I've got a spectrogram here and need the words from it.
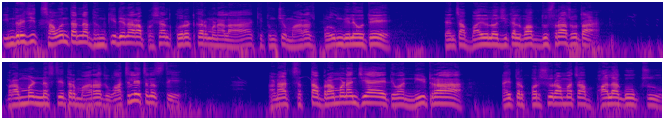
इंद्रजित सावंतांना धमकी देणारा प्रशांत कोरटकर म्हणाला की तुमचे महाराज पळून गेले होते. त्यांचा बायोलॉजिकल बाप दुसराच होता. ब्राह्मण नसते तर महाराज वाचलेच नसते. आणि आज सत्ता ब्राह्मणांची आहे तेव्हा नीट राहा. नाहीतर परशुरामाचा भाला गोगसू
